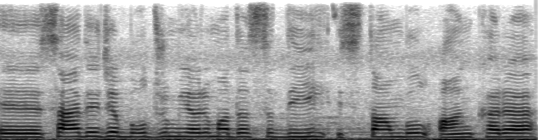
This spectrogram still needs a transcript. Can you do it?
E, sadece Bodrum Yarımadası değil, İstanbul, Ankara,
